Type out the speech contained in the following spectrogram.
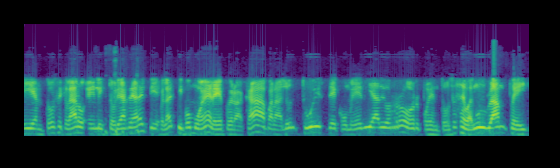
Y entonces, claro, en la historia real el, ti- ¿verdad? el tipo muere, pero acá, para darle un twist de comedia de horror, pues entonces se va en un rampage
